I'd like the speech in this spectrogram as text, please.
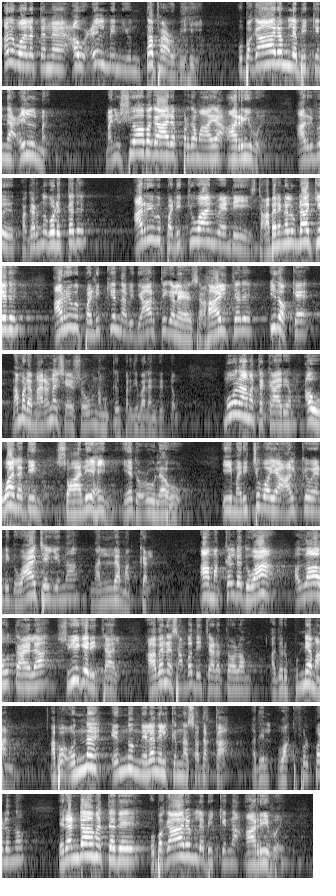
അതുപോലെ തന്നെ ഔ ബിഹി. ഉപകാരം ലഭിക്കുന്ന ഇൽമ് മനുഷ്യോപകാരപ്രദമായ അറിവ്. അറിവ് പകർന്നു കൊടുത്തത് അറിവ് പഠിക്കുവാൻ വേണ്ടി സ്ഥാപനങ്ങൾ ഉണ്ടാക്കിയത് അറിവ് പഠിക്കുന്ന വിദ്യാർത്ഥികളെ സഹായിച്ചത് ഇതൊക്കെ നമ്മുടെ മരണശേഷവും നമുക്ക് പ്രതിഫലം കിട്ടും. മൂന്നാമത്തെ കാര്യം ഔവലദിൻ സ്വാലിഹിൻ ലഹു. ഈ മരിച്ചുപോയ ആൾക്ക് വേണ്ടി ദുവാ ചെയ്യുന്ന നല്ല മക്കൾ. ആ മക്കളുടെ ദുവാ അള്ളാഹു താല സ്വീകരിച്ചാൽ അവനെ സംബന്ധിച്ചിടത്തോളം അതൊരു പുണ്യമാണ്. അപ്പോൾ ഒന്ന് എന്നും നിലനിൽക്കുന്ന സദക്ക അതിൽ വഖഫ് ഉൾപ്പെടുന്നു. രണ്ടാമത്തത് ഉപകാരം ലഭിക്കുന്ന അറിവ്.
